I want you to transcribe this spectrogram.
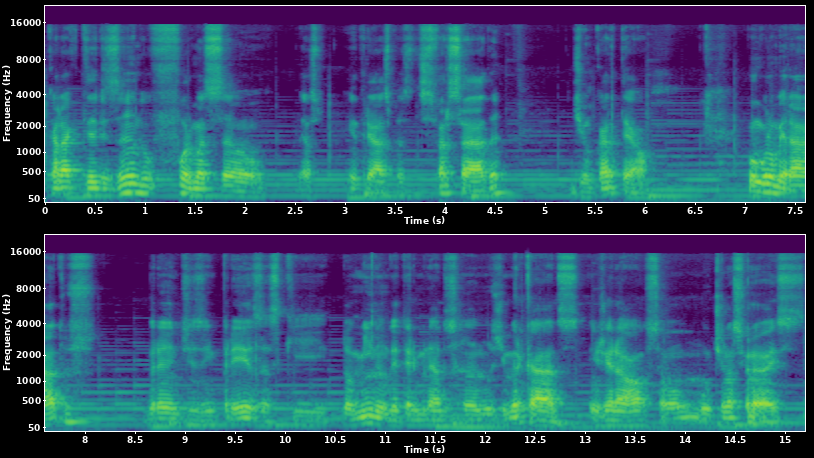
caracterizando formação, entre aspas, disfarçada de um cartel. Conglomerados, grandes empresas que dominam determinados ramos de mercados, em geral são multinacionais.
